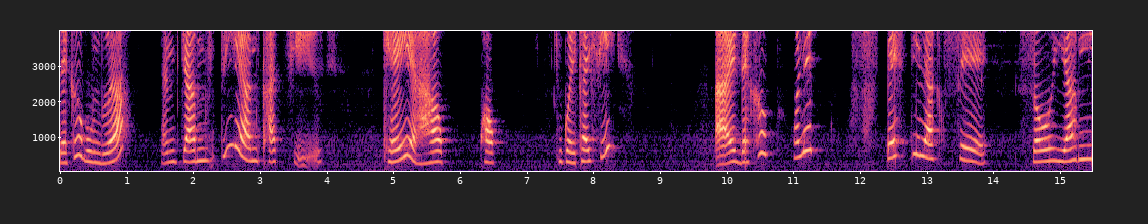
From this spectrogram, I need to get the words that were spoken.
দেখো বন্ধুরা, আমি চামচ দিয়ে আমি খাচ্ছি। খেয়ে হাফ হাফ করে খাইছি। আর দেখো, অনেক টেস্টি লাগছে। সো ইয়ামি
